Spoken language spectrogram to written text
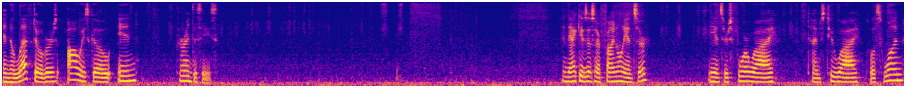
And the leftovers always go in parentheses. And that gives us our final answer. The answer is 4y times 2y plus 1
